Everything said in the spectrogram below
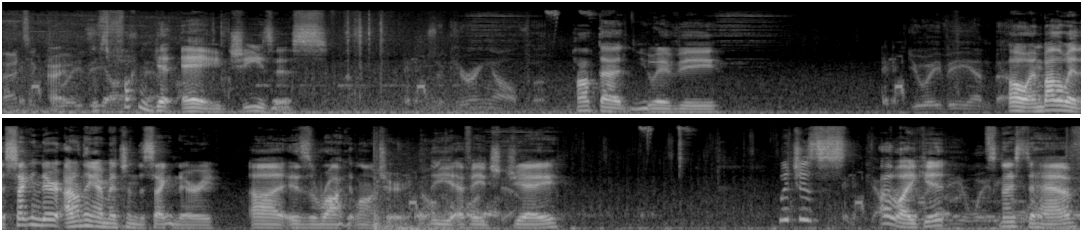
That's Alright, let's fucking get A. Jesus. Securing Alpha. Pop that UAV. UAV inbound. Oh, and by the way, the secondary, I don't think I mentioned the secondary, uh, is a rocket launcher, the FHJ. Which is, I like it. It's nice to have.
